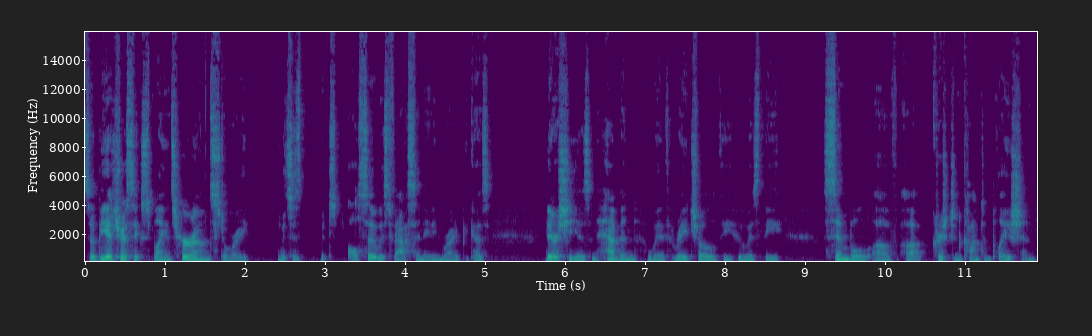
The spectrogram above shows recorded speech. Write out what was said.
So Beatrice explains her own story, which is which also is fascinating, right? Because there she is in heaven with Rachel, the, who is the symbol of uh, Christian contemplation.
